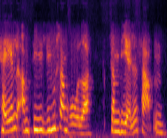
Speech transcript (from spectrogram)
tale om de livsområder, som vi alle sammen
